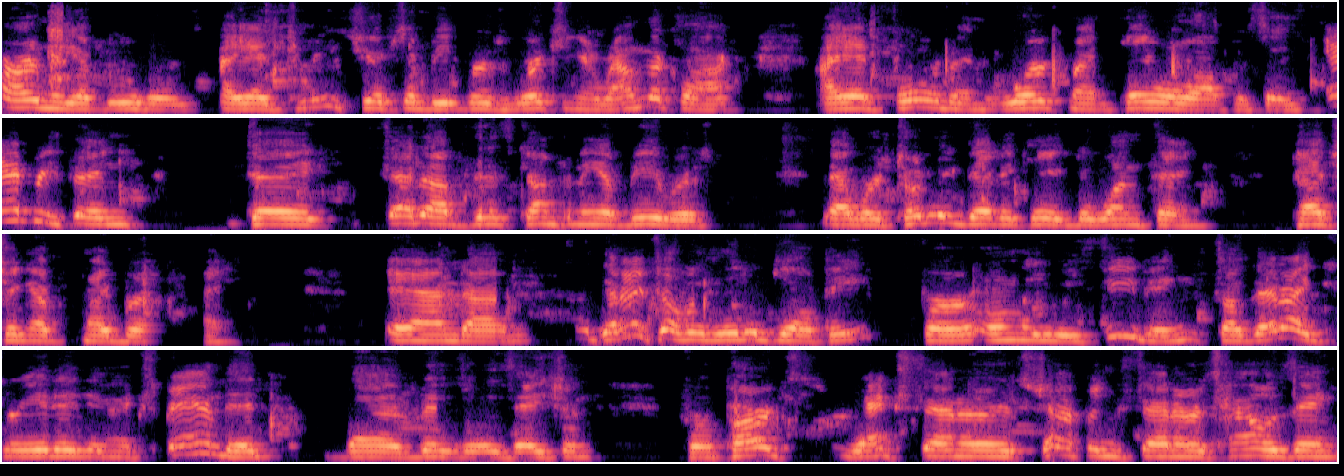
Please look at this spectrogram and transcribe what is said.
army of beavers. I had three ships of beavers working around the clock. I had foremen, workmen, payroll offices, everything to set up this company of beavers that were totally dedicated to one thing, patching up my brain. And um, then I felt a little guilty for only receiving, so then I created and expanded the visualization for parks, rec centers, shopping centers, housing,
